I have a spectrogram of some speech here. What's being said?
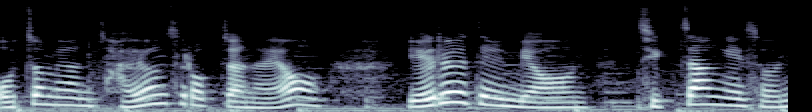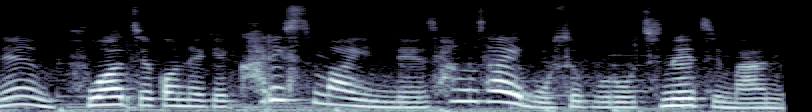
어쩌면 자연스럽잖아요. 예를 들면 직장에서는 부하 직원에게 카리스마 있는 상사의 모습으로 지내지만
